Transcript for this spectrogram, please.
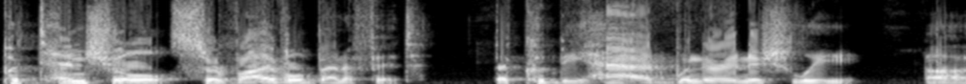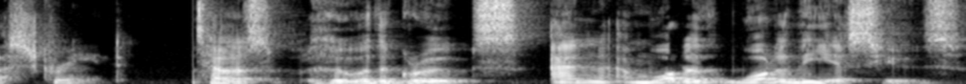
potential survival benefit that could be had when they're initially uh, screened. Tell us who are the groups and, and what are what are the issues?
